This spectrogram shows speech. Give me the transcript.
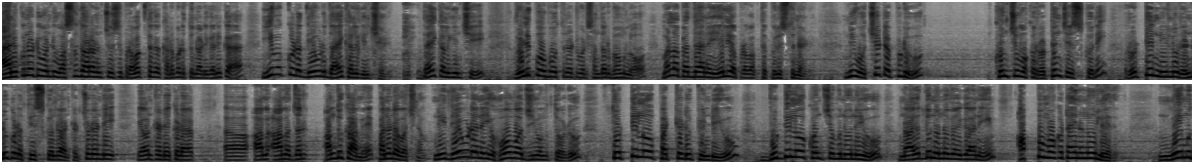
ఆయనకున్నటువంటి వస్త్రధారణ చూసి ప్రవక్తగా కనబడుతున్నాడు కనుక ఈమెకు కూడా దేవుడు దయ కలిగించాడు. దయ కలిగించి వెళ్ళిపోబోతున్నటువంటి సందర్భంలో మళ్ళా పెద్ద ఆయన ఏలియా ప్రవక్త పిలుస్తున్నాడు. నీవు వచ్చేటప్పుడు కొంచెం ఒక రొట్టెను చేసుకొని రొట్టె నీళ్ళు రెండు కూడా తీసుకుని రా అంటాడు. చూడండి ఏమంటాడు ఇక్కడ? ఆమె ఆమె జరు అందుకు ఆమె పన్నెండవ వచనం. నీ దేవుడైన ఈ జీవంతోడు తొట్టిలో పట్టెడు పిండియు బుడ్డిలో కొంచెము నూనెయు నా యొద్దనున్నవే గాని అప్పు ఒకటైనను లేదు. మేము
